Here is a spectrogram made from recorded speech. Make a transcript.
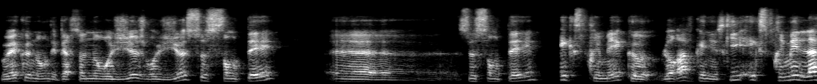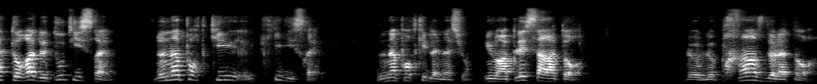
Vous voyez que non. Des personnes non religieuses, religieuses se sentaient se sentait exprimer que le Rav exprimait la Torah de tout Israël, de n'importe qui, qui d'Israël, de n'importe qui de la nation. Ils l'ont appelé Sarah Torah, le, prince de la Torah.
